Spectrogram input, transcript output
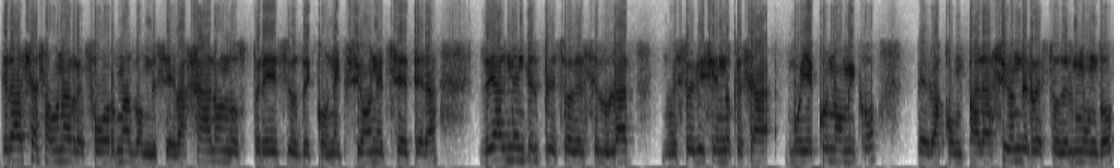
gracias a una reforma donde se bajaron los precios de conexión, etcétera, realmente el precio del celular, no estoy diciendo que sea muy económico, pero a comparación del resto del mundo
